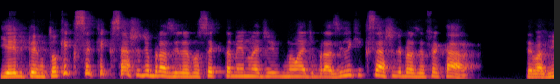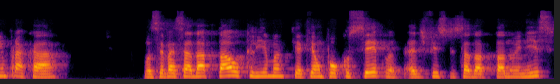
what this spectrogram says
E ele perguntou: o que, que, você, que, que você acha de Brasília? Você que também não é de, não é de Brasília, o que, que você acha de Brasília? Eu falei, cara, você vai vir para cá, você vai se adaptar ao clima, que aqui é um pouco seco, é difícil de se adaptar no início,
